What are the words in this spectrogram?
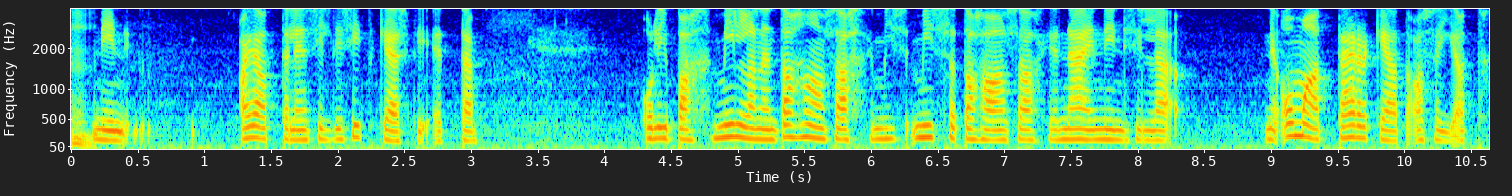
mm. niin ajattelen silti sitkeästi, että olipa millainen tahansa, miss, missä tahansa ja näin, niin sillä ne omat tärkeät asiat,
